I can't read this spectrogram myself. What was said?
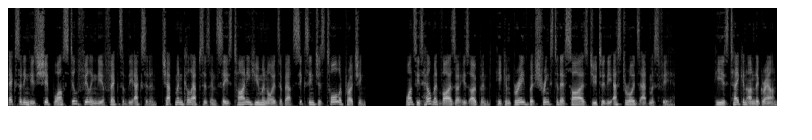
Exiting his ship while still feeling the effects of the accident, Chapman collapses and sees tiny humanoids about 6 inches tall approaching. Once his helmet visor is opened, he can breathe but shrinks to their size due to the asteroid's atmosphere. He is taken underground.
